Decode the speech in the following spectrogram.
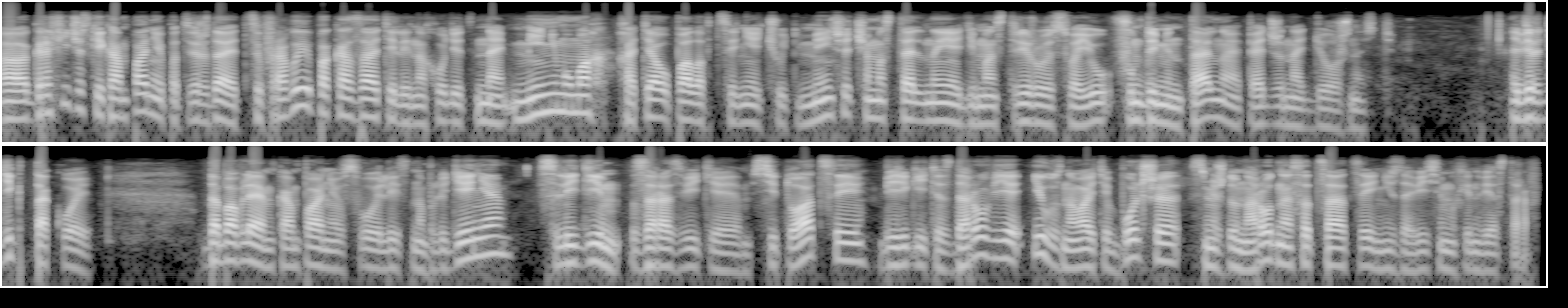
А графически компания подтверждает цифровые показатели, находится на минимумах, хотя упала в цене чуть меньше, чем остальные, демонстрируя свою фундаментальную, опять же, надежность. Вердикт такой. Добавляем компанию в свой лист наблюдения, Следим за развитием ситуации, берегите здоровье и узнавайте больше с Международной ассоциацией независимых инвесторов.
